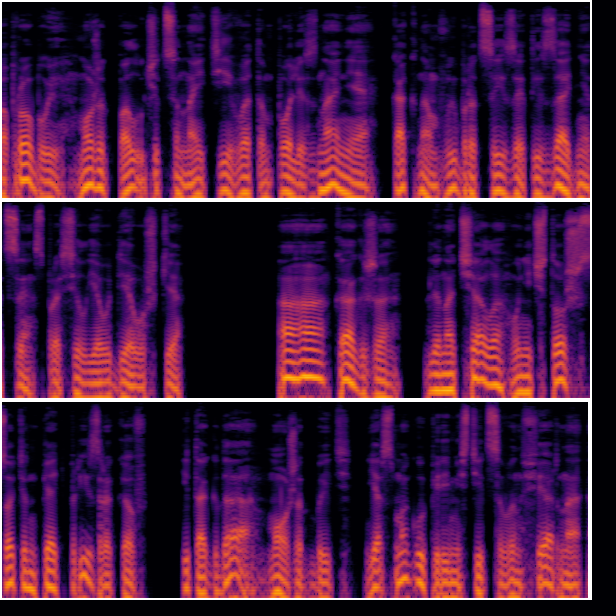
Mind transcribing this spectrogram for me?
«Попробуй, может, получится найти в этом поле знания, как нам выбраться из этой задницы», — спросил я у девушки. «Ага, как же. Для начала уничтожь сотен пять призраков, и тогда, может быть, я смогу переместиться в инферно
